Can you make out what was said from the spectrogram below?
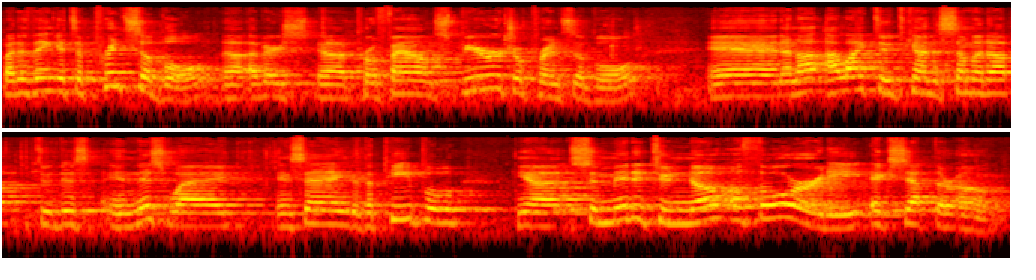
but I think it's a principle, uh, a very uh, profound spiritual principle. And, and I, I, like to kind of sum it up to this in this way in saying that the people you know, submitted to no authority except their own.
